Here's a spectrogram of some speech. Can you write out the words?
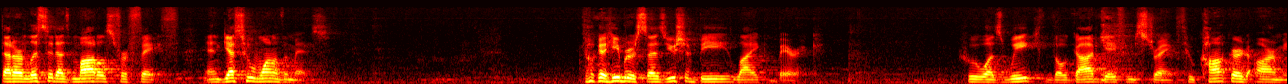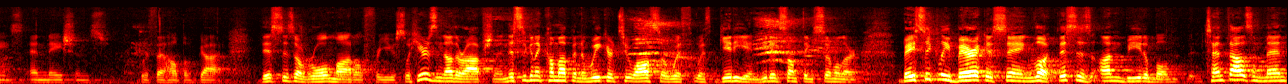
that are listed as models for faith. And guess who one of them is? The book of Hebrews says you should be like Barak, who was weak, though God gave him strength, who conquered armies and nations with the help of God. This is a role model for you. So here's another option, and this is going to come up in a week or two also with, with Gideon. He did something similar. Basically, Barak is saying, Look, this is unbeatable. 10,000 men,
